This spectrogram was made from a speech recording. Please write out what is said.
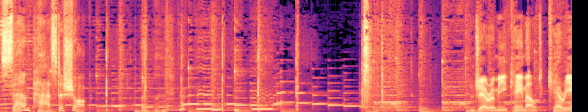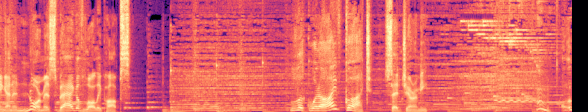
Sam passed a shop. Jeremy came out carrying an enormous bag of lollipops. Look what I've got, said Jeremy. Mm,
